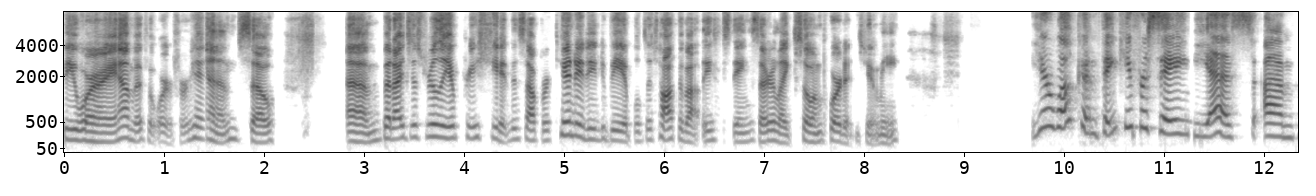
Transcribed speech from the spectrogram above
be where i am if it weren't for him so um but i just really appreciate this opportunity to be able to talk about these things that are like so important to me you're welcome. Thank you for saying yes. Um,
